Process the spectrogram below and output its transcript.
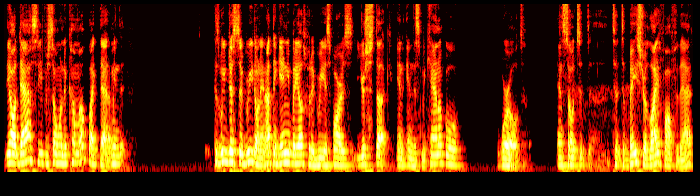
the audacity for someone to come up like that. I mean, because we've just agreed on it. And I think anybody else would agree as far as you're stuck in, in this mechanical world. And so to, to, to base your life off of that,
